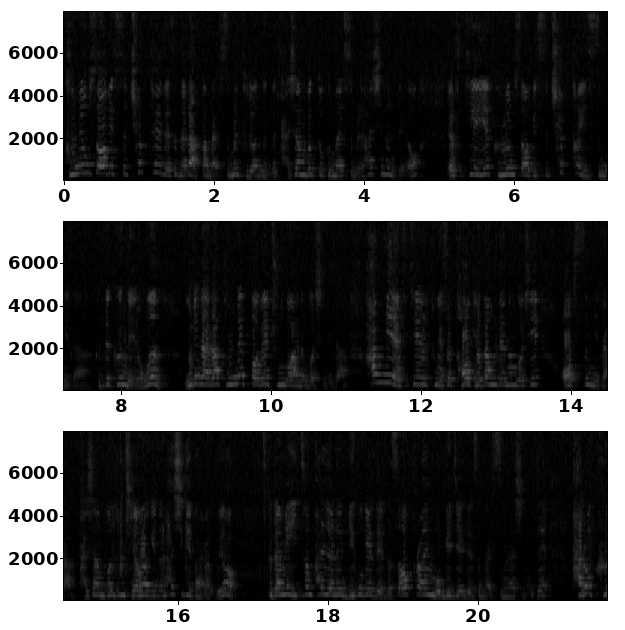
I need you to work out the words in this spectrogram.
금융 서비스 챕터에 대해서 내가 아까 말씀을 드렸는데 다시 한번 또 그 말씀을 하시는데요. FTA의 금융 서비스 챕터 있습니다. 근데 그 내용은 우리나라 국내법에 준거하는 것입니다. 한미 FTA를 통해서 더 개방되는 것이 없습니다. 다시 한번 좀 재확인을 하시기 바라고요. 그 다음에 2008년에 미국에 대해서 서프라임 모기지에 대해서 말씀을 하시는데 바로 그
